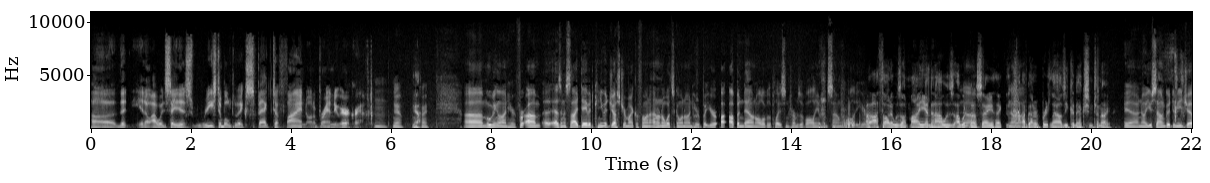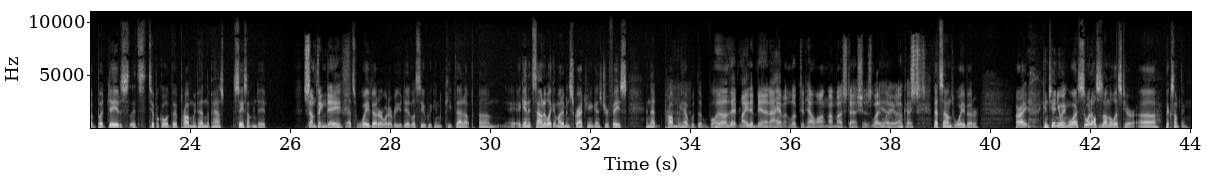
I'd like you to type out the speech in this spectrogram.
uh, that you know I would say is reasonable to expect to find on a brand new aircraft. Yeah. Yeah. Okay. Uh, moving on here. For um, uh, as an aside, David, can you adjust your microphone? I don't know what's going on here, but you're uh, up and down all over the place in terms of volume and sound quality here. I, I thought it was on my end, and I was I wasn't No. going to say anything. No, no. I've got a pretty lousy connection tonight. Yeah, no, you sound good to me, Jeb. But Dave's, it's typical of the problem we've had in the past. Say something, Dave. Something, Dave. That's way better, whatever you did. Let's see if we can keep that up. Um, again, it sounded like it might have been scratching against your face, and that problem we have with the volume. Well, that might have been. I haven't looked at how long my mustache is lately. Yeah, Uh, okay. That sounds way better. All right, continuing. What, so what else is on the list here? Uh, pick something.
